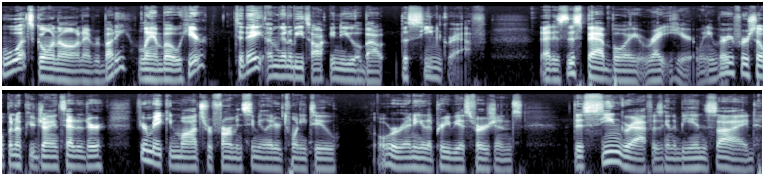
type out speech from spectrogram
What's going on, everybody? Lambo here. Today I'm going to be talking to you about the scene graph. That is this bad boy right here. When you very first open up your Giants editor, if you're making mods for Farming Simulator 22 or any of the previous versions, this scene graph is going to be inside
